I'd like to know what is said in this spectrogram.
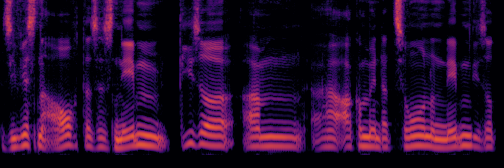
Sie wissen auch, dass es neben dieser ähm, äh, Argumentation und neben dieser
